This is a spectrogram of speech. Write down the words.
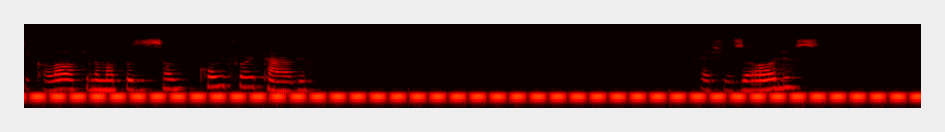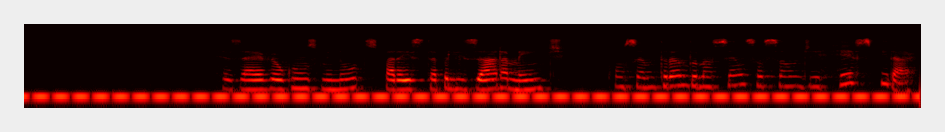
Se coloque numa posição confortável. Feche os olhos. Reserve alguns minutos para estabilizar a mente, concentrando na sensação de respirar.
